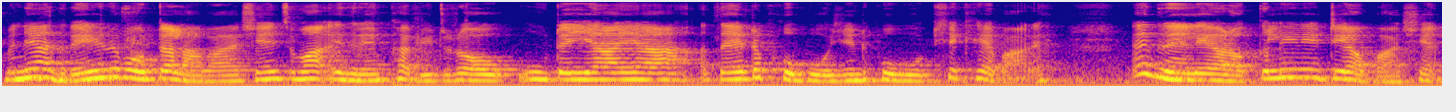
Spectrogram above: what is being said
မနေ့ကသတင်းတစ်ပုဒ်တက်လာပါရှင်ကျွန်မအဲ့သတင်းဖတ်ပြီးတော်တော်ဦးတရားရအသေးတဖို့ဖို့ရင်တဖို့ဖို့ဖြစ်ခဲ့ပါတယ်အဲ့သတင်းလေးကတော့ကလေးလေးတယောက်ပါရှင်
